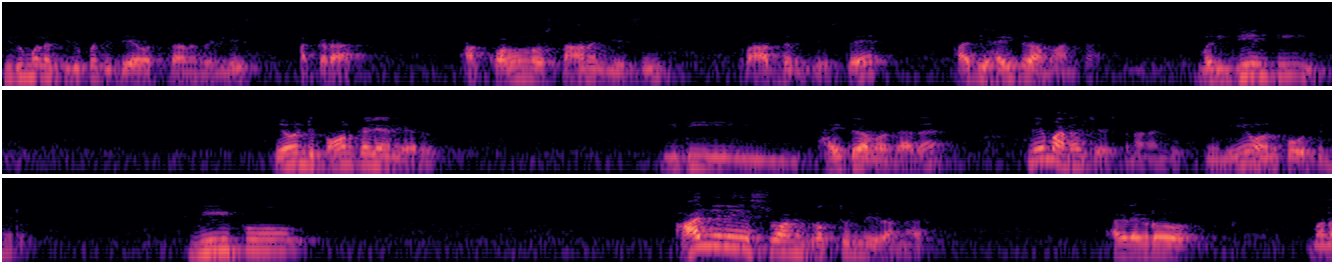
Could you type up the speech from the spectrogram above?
తిరుమల తిరుపతి దేవస్థానం వెళ్ళి అక్కడ ఆ కొలంలో స్నానం చేసి ప్రార్థన చేస్తే అది హైడ్రామా అంట. మరి ఇదేంటి? ఏమండి పవన్ కళ్యాణ్ గారు? ఇది హైడ్రామా కాదా? నేను మనవి చేస్తున్నానండి. నేనేం అనుకోవద్దు మీరు. మీకు ఆంజనేయ స్వామి భక్తులు మీరు అన్నారు. అక్కడెక్కడో మన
